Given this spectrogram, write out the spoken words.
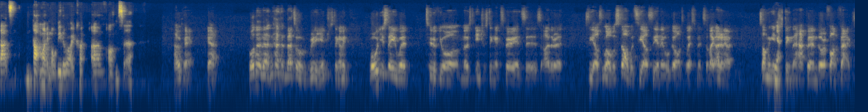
that's that might not be the right um, answer. Okay. Yeah. Well, no, that, that, that's all really interesting. I mean, what would you say were two of your most interesting experiences, either at CLC? Well, we'll start with CLC and then we'll go on to Westminster. Like, I don't know, something interesting yeah. that happened or a fun fact.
